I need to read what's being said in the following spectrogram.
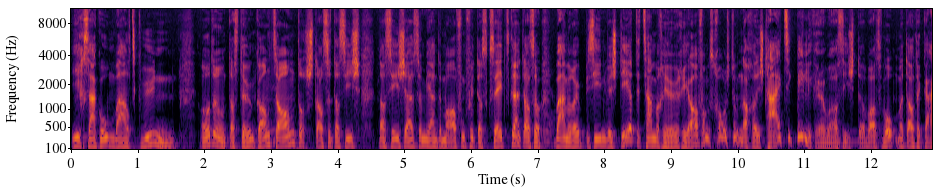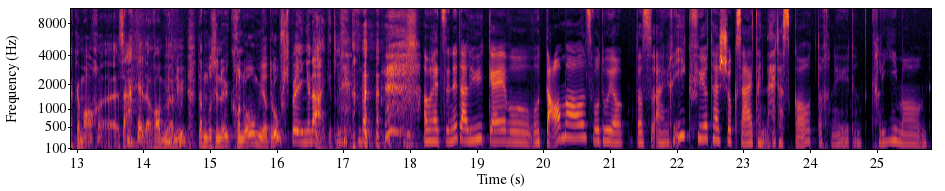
Ich sage Umweltgewinn. Oder? Und das tönt ganz anders. Also das ist, das ist, also wir haben am Anfang für das Gesetz gelernt, also wenn man etwas investiert, jetzt haben wir eine höhere Anfangskosten und nachher ist die Heizung billiger. Was, ist da, was will man da dagegen machen, äh, sagen? Da kann man ja nicht, da muss ein Ökonom ja draufspringen eigentlich. Aber hat es nicht auch Leute gegeben, wo, wo damals, wo du ja das eigentlich eingeführt hast, schon gesagt haben, nein, das geht doch nicht und Klima und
